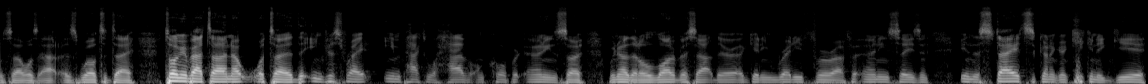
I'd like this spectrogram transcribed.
was uh, was out as well today, talking about uh, what uh, the interest rate impact will have on corporate earnings. So we know that a lot of us out there are getting ready for uh, for earnings season in the states. It's going to go kick into gear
